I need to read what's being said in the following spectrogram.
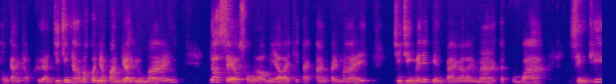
ของการขับเคลื่อน จริง ๆ ถามว่าคนยังปั่นเยอะอยู่ไหมยอดเซลล์ของเรามีอะไรที่แตกต่างไปไหมจริง ๆ ไม่ได้เปลี่ยนแปลงอะไรมาก แต่ผมว่าสิ่งที่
